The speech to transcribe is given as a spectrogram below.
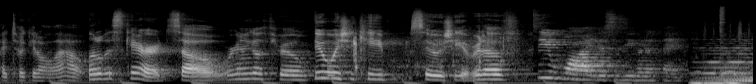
I took it all out. A little bit scared, so we're gonna go through, see what we should keep, see what we should get rid of, see why this is even a thing.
